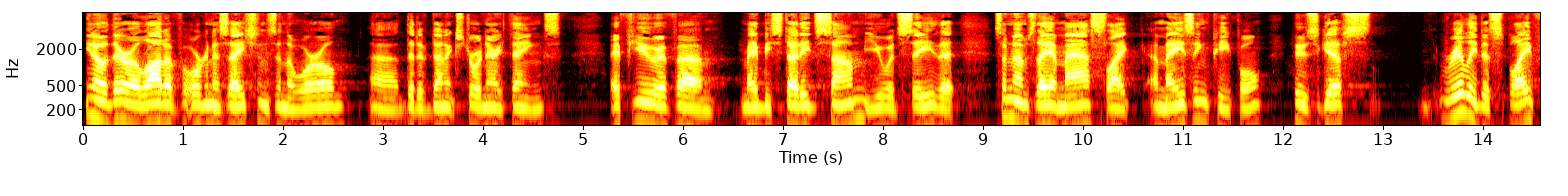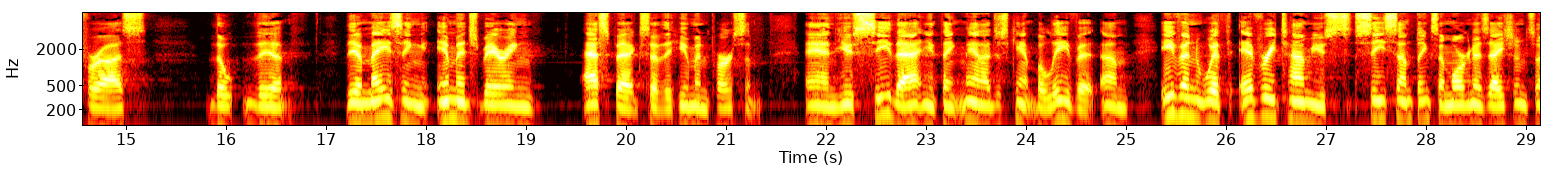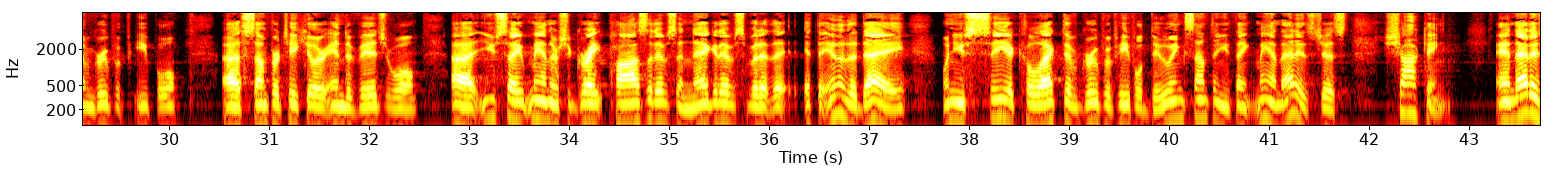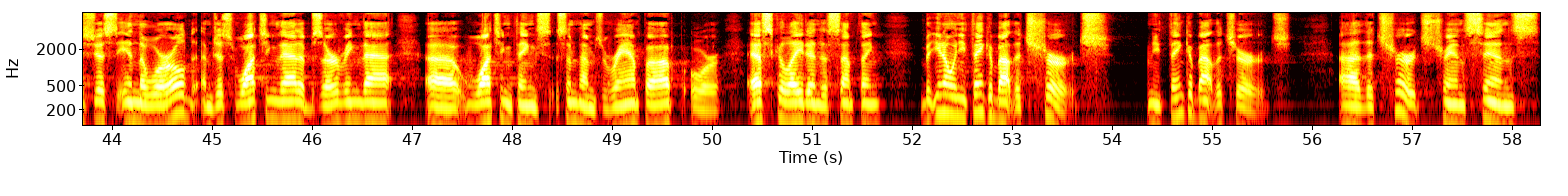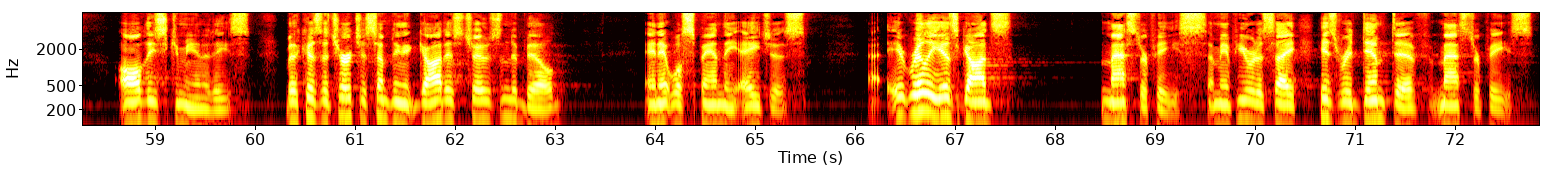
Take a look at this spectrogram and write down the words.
You know, there are a lot of organizations in the world uh, that have done extraordinary things. If you have um, maybe studied some, you would see that sometimes they amass like amazing people whose gifts really display for us the, the, the amazing image bearing aspects of the human person. And you see that and you think, man, I just can't believe it. Um, even with every time you see something, some organization, some group of people, uh, some particular individual, uh, you say, man, there's great positives and negatives, but at the, at the end of the day, when you see a collective group of people doing something, you think, man, that is just shocking. And that is just in the world. I'm just watching that, observing that, uh, watching things sometimes ramp up or escalate into something. But you know, when you think about the church, when you think about the church, uh, the church transcends all these communities because the church is something that God has chosen to build and it will span the ages. Uh, it really is God's masterpiece. I mean, if you were to say his redemptive masterpiece.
